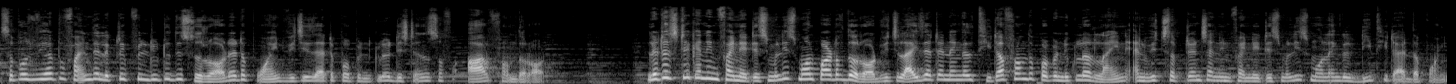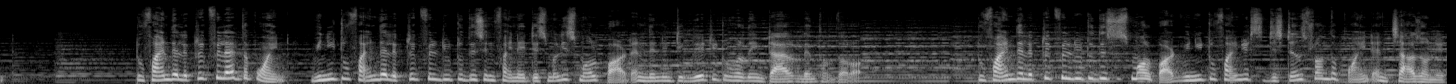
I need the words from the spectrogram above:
Suppose we have to find the electric field due to this rod at a point which is at a perpendicular distance of r from the rod. Let us take an infinitesimally small part of the rod which lies at an angle theta from the perpendicular line and which subtends an infinitesimally small angle d theta at the point. To find the electric field at the point, we need to find the electric field due to this infinitesimally small part and then integrate it over the entire length of the rod. To find the electric field due to this small part, we need to find its distance from the point and charge on it.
